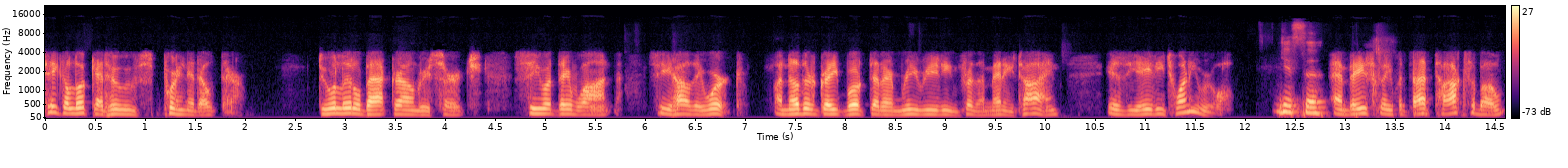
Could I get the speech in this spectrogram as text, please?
take a look at who's putting it out there. Do a little background research, see what they want, see how they work. Another great book that I'm rereading for the many time is the 80 20 rule. Yes, sir. And basically, what that talks about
